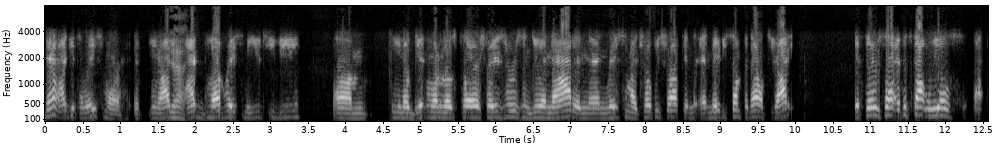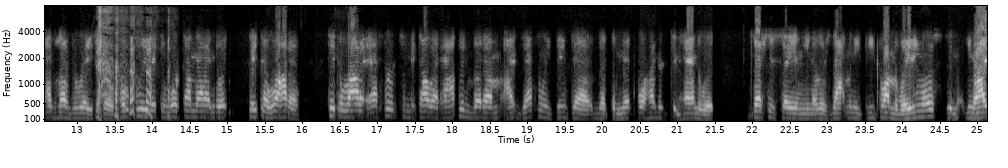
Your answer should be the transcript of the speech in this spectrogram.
man, I get to race more. If, you know, I'd, Yeah. I'd love racing the UTV. Um, you know, getting one of those Polaris Razors and doing that, and then racing my trophy truck, and, and maybe something else. You know, I, if there's uh, if it's got wheels, I'd love to race. So hopefully they can work on that. I know it take a lot of take a lot of effort to make all that happen, but um, I definitely think uh, that the Mint 400 can handle it. Especially saying you know there's that many people on the waiting list, and you know I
